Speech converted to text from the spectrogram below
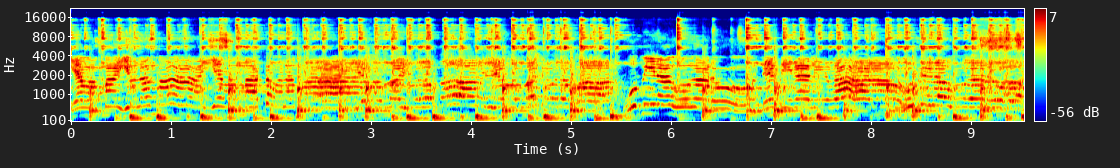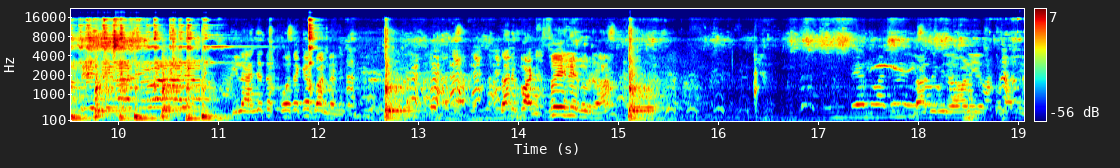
ఏమమ్మా ఎలమ్మా ఏమమ్మా తోలమ్మా ఇలా అంజత కోతకే పండండి దాన్ని పట్ట చేయలేదురా చేసుకున్నాను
